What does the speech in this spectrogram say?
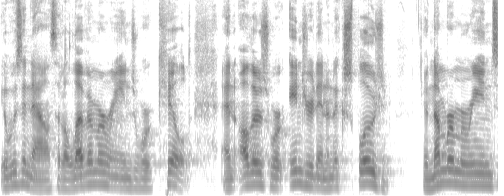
it was announced that 11 Marines were killed and others were injured in an explosion. The number of Marines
